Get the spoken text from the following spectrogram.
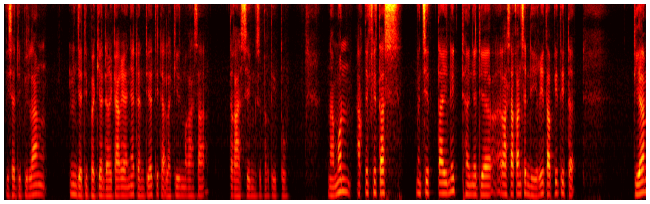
bisa dibilang menjadi bagian dari karyanya dan dia tidak lagi merasa terasing seperti itu. Namun aktivitas mencipta ini hanya dia rasakan sendiri tapi tidak dia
